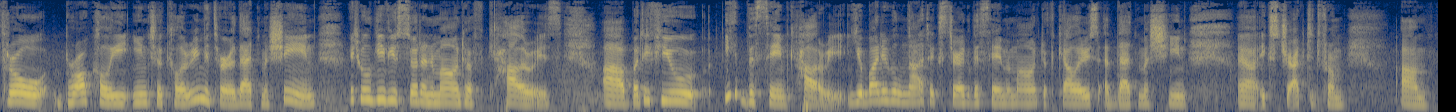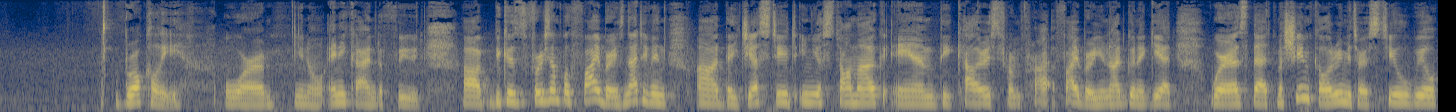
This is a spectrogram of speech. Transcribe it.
throw broccoli into a calorimeter, that machine, it will give you certain amount of calories. Uh, but if you eat the same calorie, your body will not extract the same amount of calories at that machine uh, extracted from um, broccoli or you know any kind of food. Uh, because for example fiber is not even uh, digested in your stomach and the calories from fiber you're not going to get whereas that machine calorimeter still will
